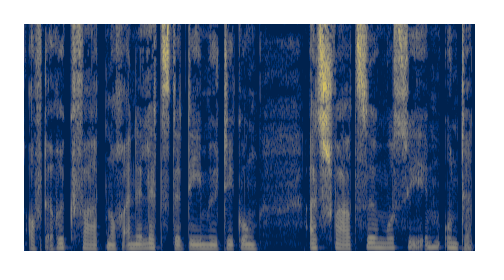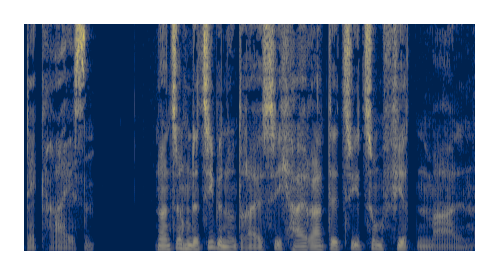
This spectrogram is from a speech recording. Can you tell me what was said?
Auf der Rückfahrt noch eine letzte Demütigung. Als Schwarze muss sie im Unterdeck reisen. 1937 heiratet sie zum vierten Mal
